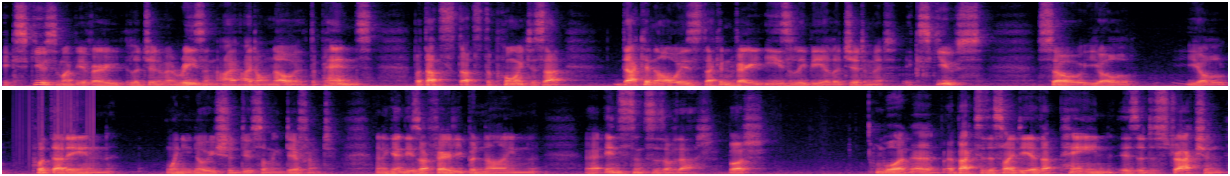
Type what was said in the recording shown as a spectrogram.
excuse. It might be a very legitimate reason. I, I don't know. It depends. But that's that's the point. Is that that can always that can very easily be a legitimate excuse. So you'll you'll put that in when you know you should do something different. And again, these are fairly benign uh, instances of that. But what uh, back to this idea that pain is a distraction.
